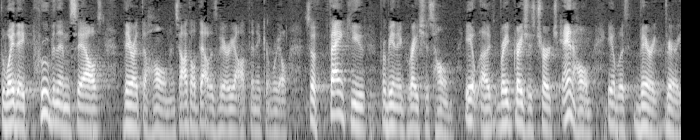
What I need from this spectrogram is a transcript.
the way they've proven themselves there at the home. And so I thought that was very authentic and real. So thank you for being a gracious home, it, a very gracious church and home. It was very, very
